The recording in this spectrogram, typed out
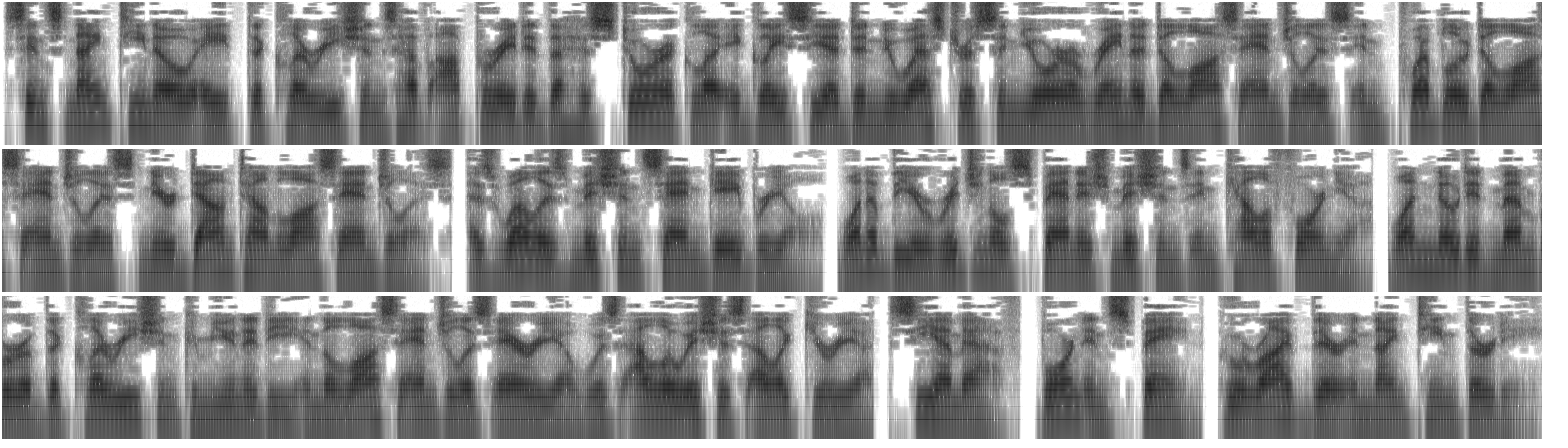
Since 1908 the Claretians have operated the historic La Iglesia de Nuestra Señora Reina de Los Angeles in Pueblo de Los Angeles near downtown Los Angeles, as well as Mission San Gabriel, one of the original Spanish missions in California. One noted member of the Claretian community in the Los Angeles area was Aloysius Ellacuria, CMF, born in Spain, who arrived there in 1930.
